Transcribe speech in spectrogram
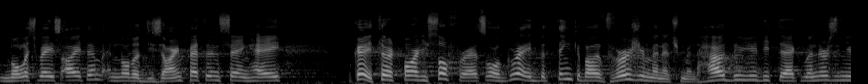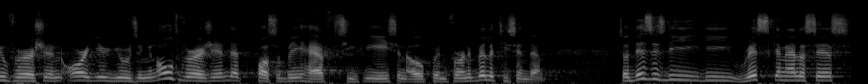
knowledge base item and not a design pattern saying, hey, okay, third-party software, it's all great, but think about version management. How do you detect when there's a new version or you're using an old version that possibly have CVEs and open vulnerabilities in them? So this is the, the risk analysis,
